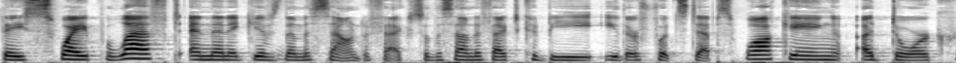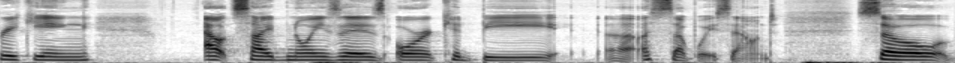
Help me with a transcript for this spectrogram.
they swipe left and then it gives them a sound effect. So the sound effect could be either footsteps walking a door creaking outside noises or it could be uh, a subway sound. So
